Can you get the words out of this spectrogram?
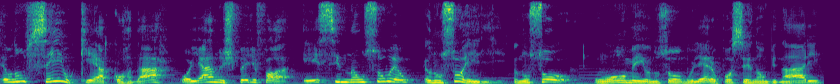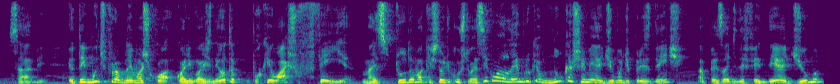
eu não sei o que é acordar, olhar no espelho e falar: esse não sou eu. Eu não sou ele. Eu não sou um homem, eu não sou uma mulher, eu posso ser não binário, sabe? Eu tenho muitos problemas com a, com a, linguagem neutra porque eu acho feia, mas tudo é uma questão de costume. Assim como eu lembro que eu nunca chamei a Dilma de presidente, apesar de defender a Dilma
